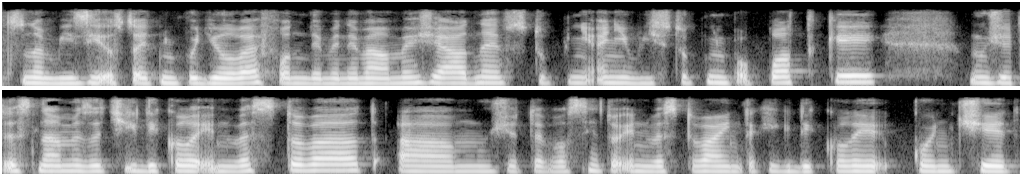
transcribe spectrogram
co nabízí ostatní podílové fondy. My nemáme žádné vstupní ani výstupní poplatky. Můžete s námi začít kdykoliv investovat a můžete vlastně to investování taky kdykoliv končit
